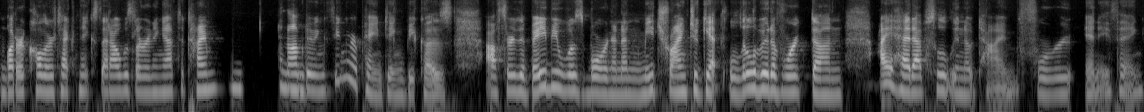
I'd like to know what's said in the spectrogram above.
watercolor techniques that i was learning at the time and I'm mm-hmm. doing finger painting because after the baby was born and then me trying to get a little bit of work done, I had absolutely no time for anything.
